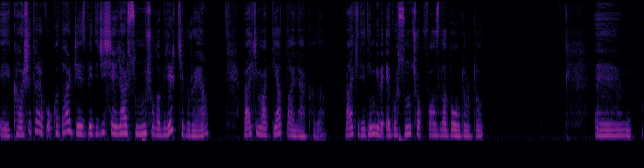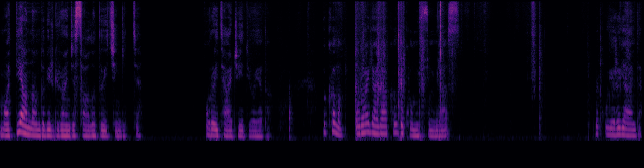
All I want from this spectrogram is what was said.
e, karşı taraf o kadar cezbedici şeyler sunmuş olabilir ki buraya. Belki maddiyatla alakalı. Belki dediğim gibi egosunu çok fazla doldurdu. E, maddi anlamda bir güvence sağladığı için gitti. Orayı tercih ediyor ya da. Bakalım orayla alakalı da konuşsun biraz. Bak uyarı geldi.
